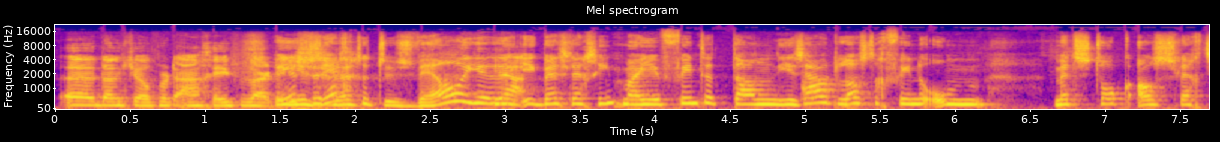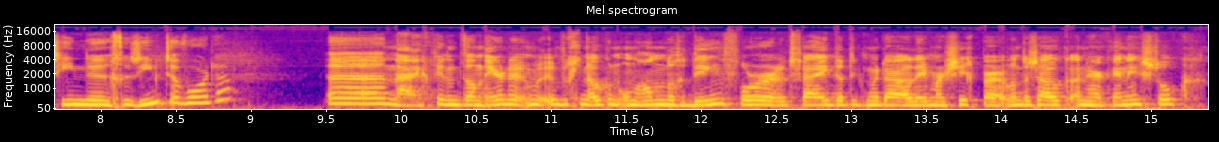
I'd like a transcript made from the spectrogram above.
Eh dankjewel voor het aangeven waar het En je is. zegt het dus wel, je, Ja. ik ben slechtziend, maar je vindt het dan, je zou het lastig vinden om met stok als slechtziende gezien te worden? Eh, nou, ik vind het dan eerder misschien ook een onhandig ding voor het feit dat ik me daar alleen maar zichtbaar. Want daar zou ik een herkenningsstok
